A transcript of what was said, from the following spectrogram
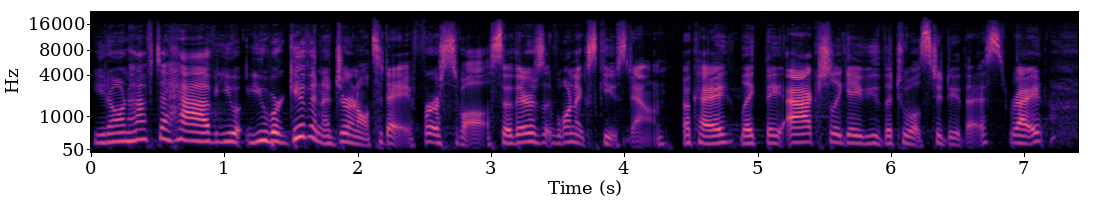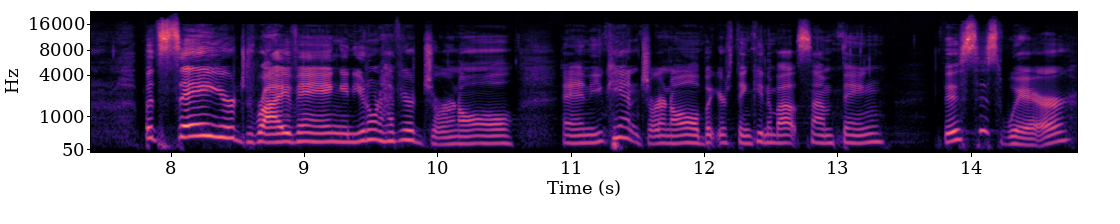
You don't have to have you you were given a journal today, first of all. So there's one excuse down, okay? Like they actually gave you the tools to do this, right? But say you're driving and you don't have your journal and you can't journal, but you're thinking about something. This is where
